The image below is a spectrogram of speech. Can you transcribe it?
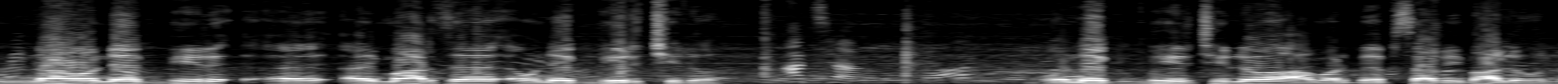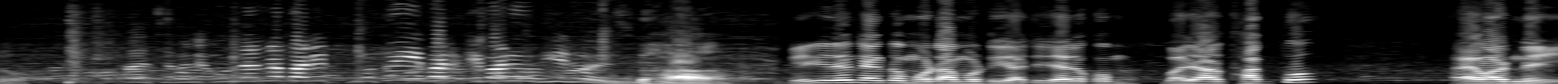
না অনেক ভিড় এই মার্চে অনেক ভিড় ছিল। আচ্ছা। অনেক ভিড় ছিল আমার ব্যবসা বি ভালো হলো। আচ্ছা মানে অন্যান্য বারের মতোই এবার এবারেও ভিড় হয়েছে। হ্যাঁ। বেরিয়ে দেখুন একদম মোটামুটি আছে। যেরকম বাজার থাকতো এবার নেই।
